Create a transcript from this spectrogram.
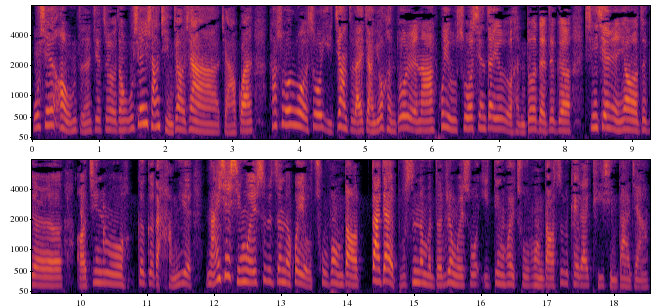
吴先哦，我们只能接最后一段。吴先想请教一下检察官，他说，如果说以这样子来讲，有很多人啊，会有说现在又有很多的这个新鲜人要这个呃进入各个的行业，哪一些行为是不是真的会有触碰到？大家也不是那么的认为说一定会触碰到，是不是可以来提醒大家？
